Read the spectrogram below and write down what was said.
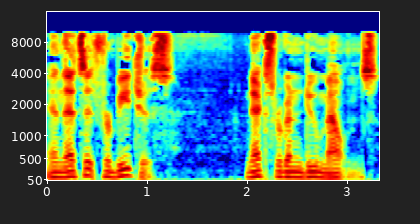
And that's it for beaches. Next we're going to do mountains.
